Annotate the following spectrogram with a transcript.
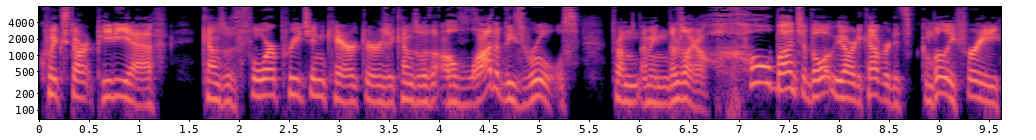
quick start PDF. comes with four pregen characters. It comes with a lot of these rules from, I mean, there's like a whole bunch of what we already covered. It's completely free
